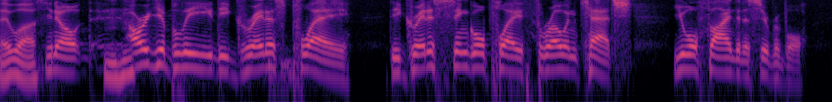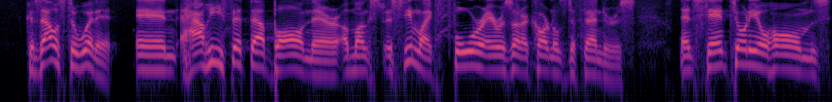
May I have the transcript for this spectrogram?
It was. You know, mm-hmm. arguably the greatest play, the greatest single play throw and catch you will find in a Super Bowl. Because that was to win it. And how he fit that ball in there amongst, it seemed like four Arizona Cardinals defenders. And Santonio Holmes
